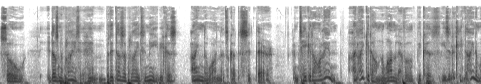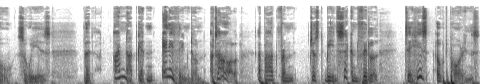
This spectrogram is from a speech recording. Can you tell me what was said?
So it doesn't apply to him, but it does apply to me because I'm the one that's got to sit there and take it all in. I like it on the one level because he's a little dynamo, so he is. But I'm not getting anything done at all, apart from just being second fiddle to his outpourings.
